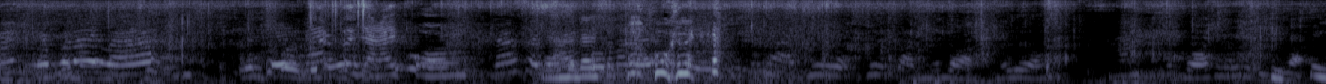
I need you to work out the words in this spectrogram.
นะเก็บมาได้ไหมนักข ยายผมยังไม่ได้สักลูกเลยตี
